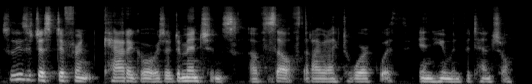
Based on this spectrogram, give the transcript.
So these are just different categories or dimensions of self that I would like to work with in human potential.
